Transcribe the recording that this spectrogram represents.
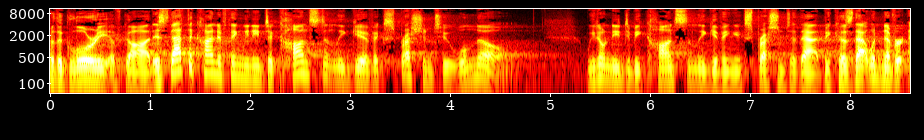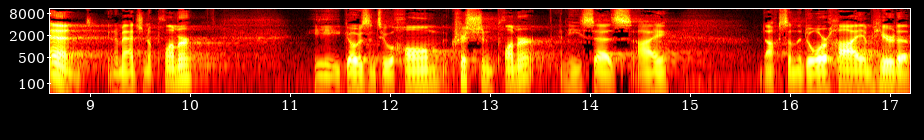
for the glory of God, is that the kind of thing we need to constantly give expression to? Well, no. We don't need to be constantly giving expression to that because that would never end. You can imagine a plumber. He goes into a home, a Christian plumber, and he says, I knocks on the door, Hi, I'm here to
